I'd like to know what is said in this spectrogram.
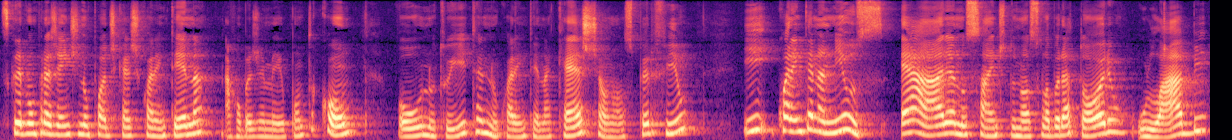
Escrevam para a gente no podcast quarentena@gmail.com ou no Twitter, no QuarentenaCast, é o nosso perfil. E Quarentena News é a área no site do nosso laboratório, o Lab,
